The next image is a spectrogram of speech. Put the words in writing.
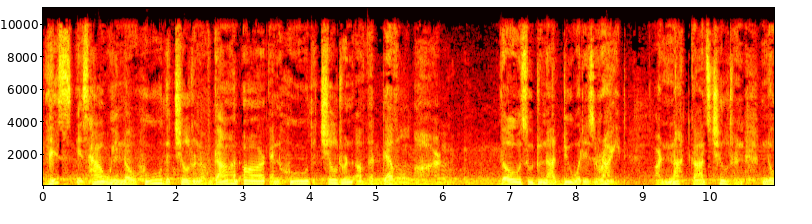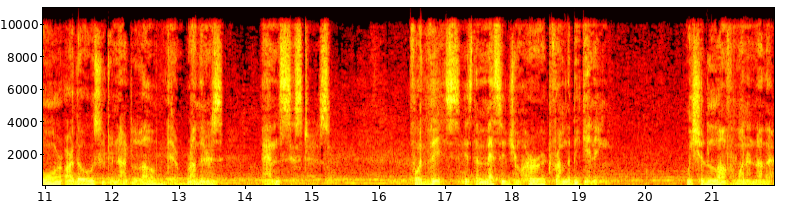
This is how we know who the children of God are and who the children of the devil are. Those who do not do what is right are not God's children, nor are those who do not love their brothers and sisters. For this is the message you heard from the beginning. We should love one another.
